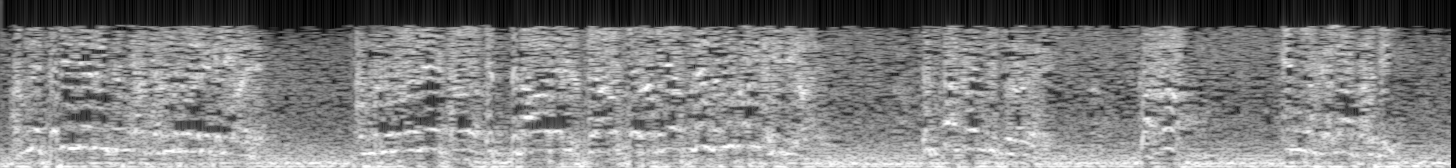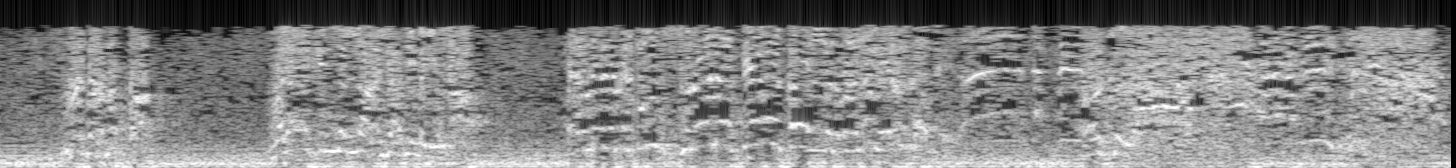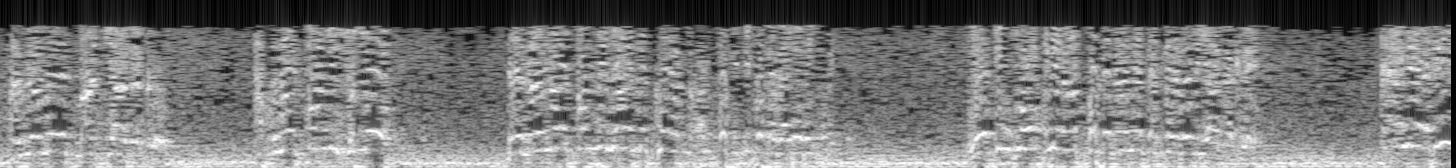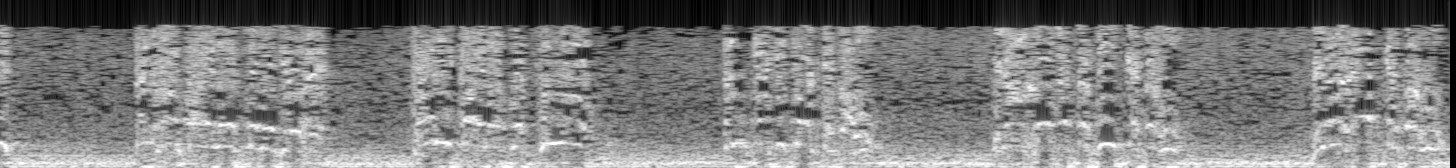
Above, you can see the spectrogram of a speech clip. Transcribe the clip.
ہم نے کبھی یہ نہیں سمجھا کہ ہم منوانے کے لیے آئے اب منوانے کا اقتدار اور اختیار کو رب نے اپنے نبی کو بھی نہیں دیا ہے۔ اس کا کام بھی سنا رہے کہا ان کلا کر دی میں محمد تھا ملا کن اللہ آزادی میں یہ اور میرے محبوب، سنانا تیرا کام منوانا میرا کام ہے۔ اور لوگوں، ایک بات یاد رکھو۔ اپنا تم بھی سن لو بیگانوں تم بھی یاد رکھو، ہم تو کسی کو بگانا نہیں سمجھتے لیکن جو اپنے آپ کو بگانا چاہتے ہیں، وہ بھی یاد رکھ لیں۔ پہلے عزیز تنہا کائنات میں وہ جو ہے ساری کائنات میں سن لو۔ تنکے کی چوٹ کہتا ہوں۔ بلا کا ترتیب کہتا ہوں۔ بلا ریب کہتا ہوں۔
